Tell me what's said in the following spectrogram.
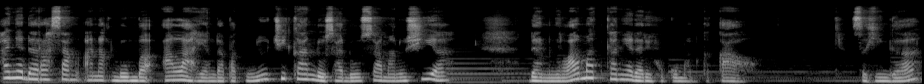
Hanya darah Sang Anak Domba Allah yang dapat menyucikan dosa-dosa manusia dan menyelamatkannya dari hukuman kekal. Sehingga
